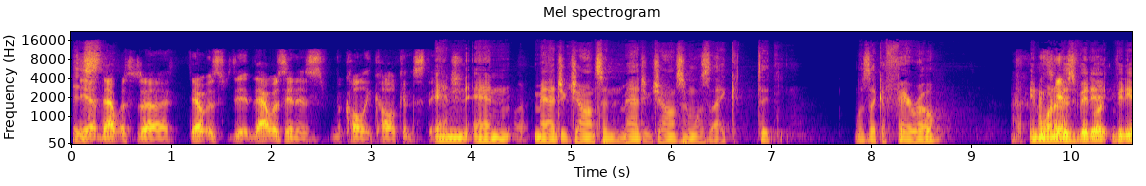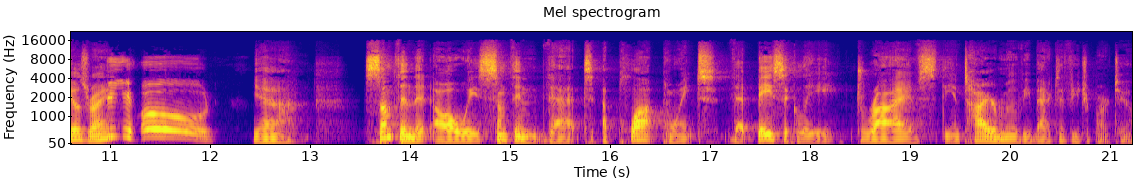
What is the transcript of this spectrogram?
Yeah, that was uh, that was that was in his Macaulay Culkin stage. and and Magic Johnson. Magic Johnson was like the was like a pharaoh in one of his video, videos, right? Behold, Yeah. Something that always, something that, a plot point that basically drives the entire movie Back to the Future Part 2.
